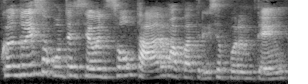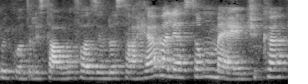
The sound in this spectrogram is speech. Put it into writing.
Quando isso aconteceu, eles soltaram a Patrícia por um tempo, enquanto eles estavam fazendo essa reavaliação médica,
